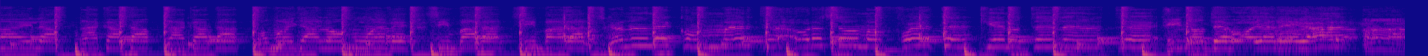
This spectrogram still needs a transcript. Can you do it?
Baila, placata, placata, como ella lo mueve, sin parar, sin parar. Las ganas de comerte, ahora son más fuertes. Quiero tenerte y no te voy a negar. Ah.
